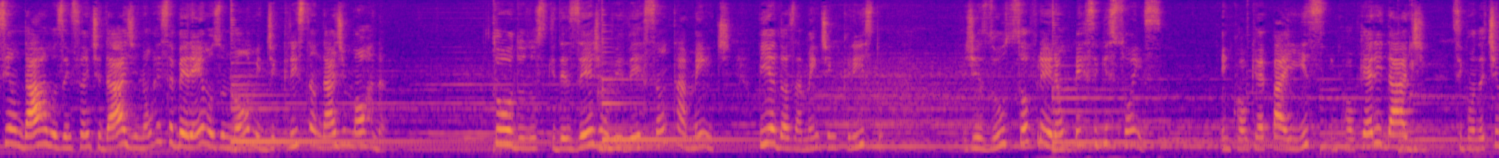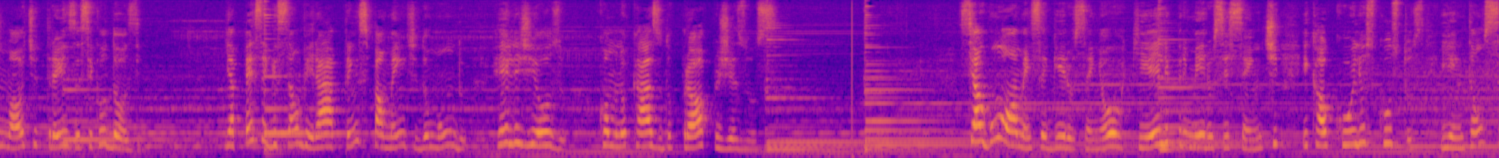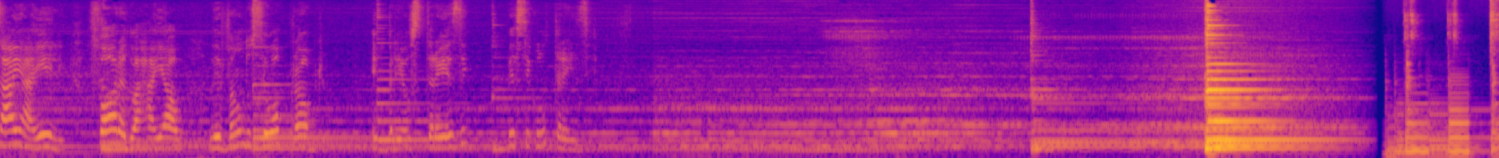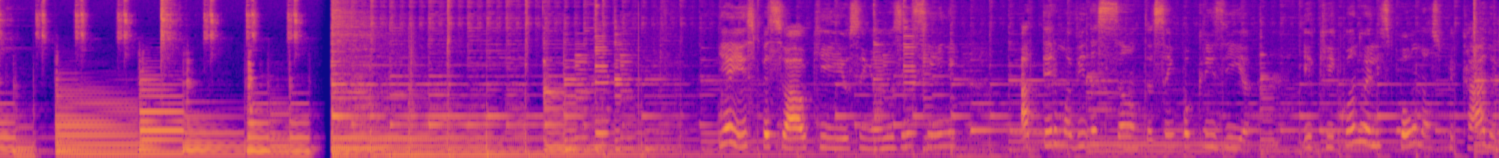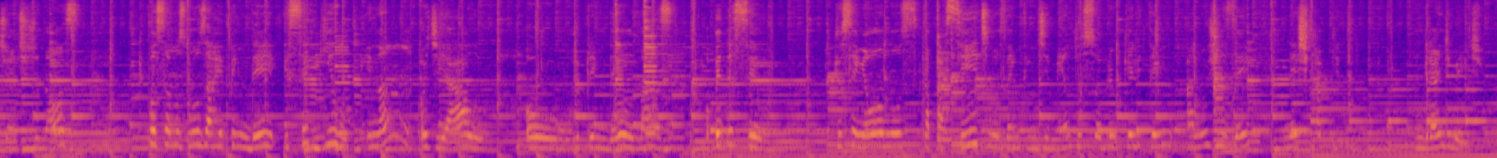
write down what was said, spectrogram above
Se andarmos em santidade, não receberemos o nome de cristandade morna. Todos os que desejam viver santamente piedosamente em Cristo Jesus sofrerão perseguições em qualquer país, em qualquer idade. 2 Timóteo 3, versículo 12. E a perseguição virá principalmente do mundo religioso, como no caso do próprio Jesus. Se algum homem seguir o Senhor, que ele primeiro se sente e calcule os custos, e então saia a ele, fora do arraial, levando o seu opróbrio. Hebreus 13, versículo 13. Pessoal, que o Senhor nos ensine a ter uma vida santa, sem hipocrisia, e que quando Ele expor o nosso pecado diante de nós, possamos nos arrepender e segui-lo, e não odiá-lo ou repreendê-lo, mas obedecê-lo. Que o Senhor nos capacite, nos dê entendimento sobre o que Ele tem a nos dizer neste capítulo. Um grande beijo.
